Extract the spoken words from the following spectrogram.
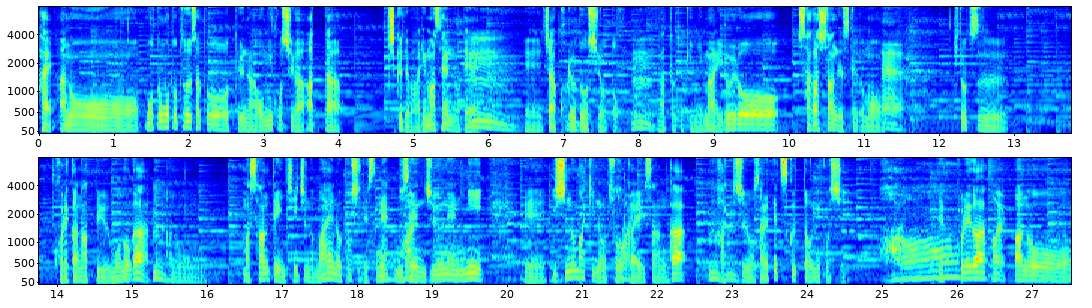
はいあのー、もともと豊里っていうのはおみこしがあった地区ではありませんので、うん、えー、じゃあこれをどうしようとなった時に、うん、まあいろいろ探したんですけども、えー、一つこれかなというものが、うん、あのーまあ、3.11の前の年ですね。2010年に、はい、えー、石巻の町会さんが発注をされて作ったおみこし、でこれが、はい、あのー、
